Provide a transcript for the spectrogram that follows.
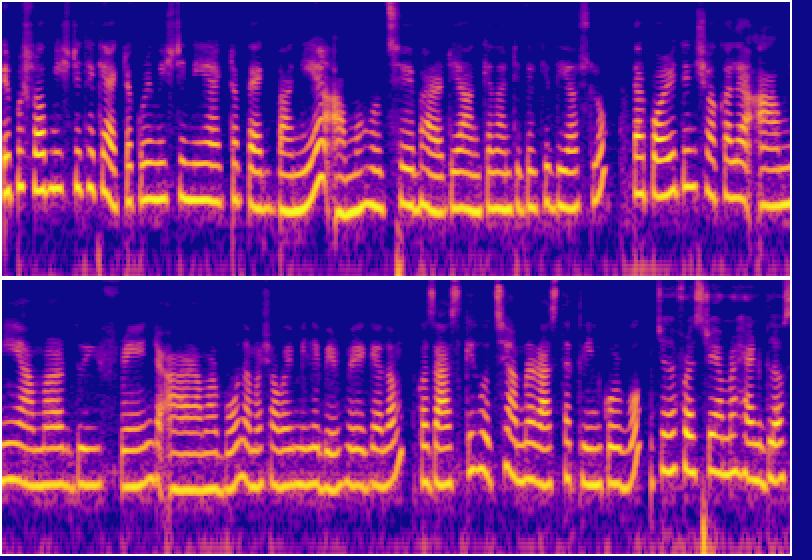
এরপর সব মিষ্টি থেকে একটা করে মিষ্টি নিয়ে একটা প্যাক বানিয়ে আম্মু হচ্ছে ভাড়াটিয়া আঙ্কেল আন্টিদেরকে দিয়ে আসলো। তার পরের দিন সকালে আমি, আমার দুই ফ্রেন্ড আর আমার বোন, আমরা সবাই মিলে বের হয়ে গেলাম। বিকজ আজকে হচ্ছে আমরা রাস্তা ক্লিন করব। জন্য ফার্স্টে আমরা হ্যান্ড গ্লাভস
